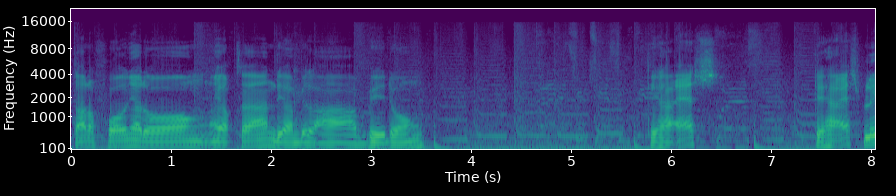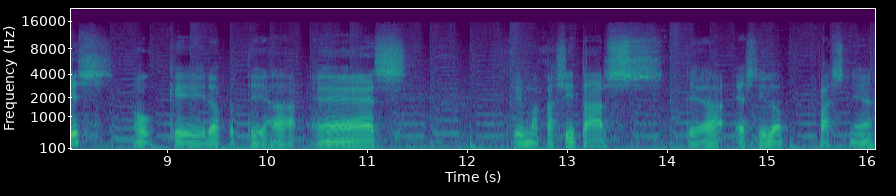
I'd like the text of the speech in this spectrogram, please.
Starfallnya dong, ya kan? Diambil AB dong. THS, THS please. Oke, dapat THS. Terima kasih Tars. THS dilepasnya.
